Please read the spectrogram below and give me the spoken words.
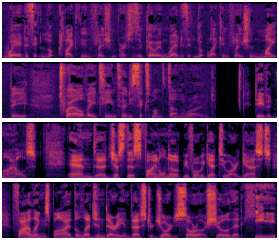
where does it look like the inflation pressures are going? Where does it look like inflation might be 12, 18, 36 months down the road? David Miles. And uh, just this final note before we get to our guests, filings by the legendary investor George Soros show that he,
